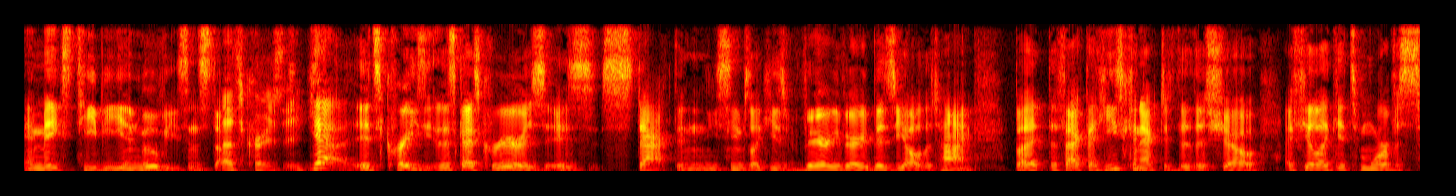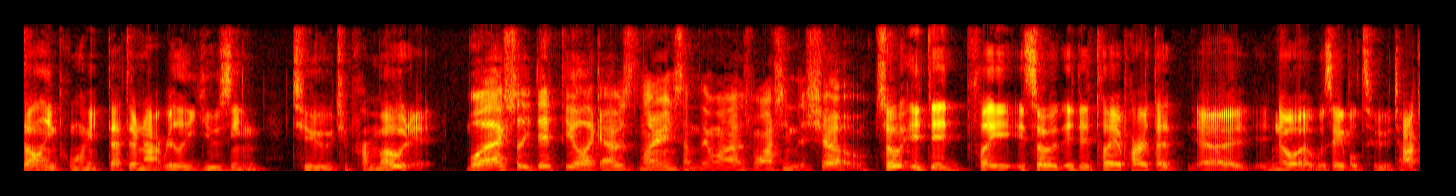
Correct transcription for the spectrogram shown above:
and makes TV and movies and stuff. That's crazy. Yeah, it's crazy. This guy's career is is stacked, and he seems like he's very, very busy all the time. But the fact that he's connected to this show, I feel like it's more of a selling point that they're not really using to to promote it. Well, I actually did feel like I was learning something while I was watching the show. So it did play. So it did play a part that uh, Noah was able to talk.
